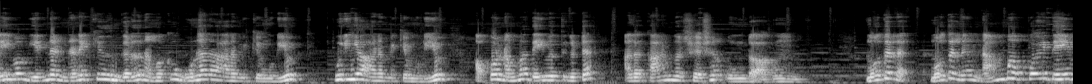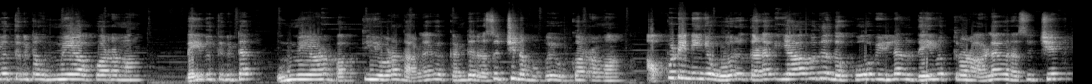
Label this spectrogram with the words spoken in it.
தெய்வம் என்ன நினைக்குதுங்கிறது நமக்கு உணர ஆரம்பிக்க முடியும் புரிய ஆரம்பிக்க முடியும். அப்போ நம்ம தெய்வத்துக்கிட்ட அந்த கான்வர்சேஷன் உண்டாகும். முதல்ல முதல்ல நம்ம போய் தெய்வத்துக்கிட்ட உண்மையா உட்கார்றோமா? தெய்வத்துக்கிட்ட உண்மையான பக்தியோட அந்த அழகை கண்டு ரசிச்சு நம்ம போய் உட்கார்றோமா? அப்படி நீங்க ஒரு தடவையாவது அந்த கோவில்ல அந்த தெய்வத்தினோட அழகை ரசிச்சு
